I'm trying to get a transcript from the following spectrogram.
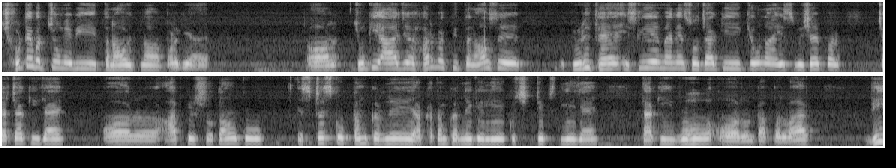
छोटे बच्चों में भी तनाव इतना बढ़ गया है। और चूँकि आज हर व्यक्ति तनाव से पीड़ित है, इसलिए मैंने सोचा कि क्यों ना इस विषय पर चर्चा की जाए और आपके श्रोताओं को स्ट्रेस को कम करने या ख़त्म करने के लिए कुछ टिप्स दिए जाएँ ताकि वो और उनका परिवार भी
